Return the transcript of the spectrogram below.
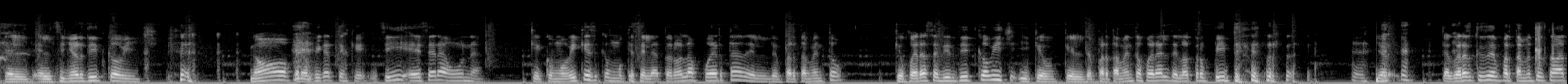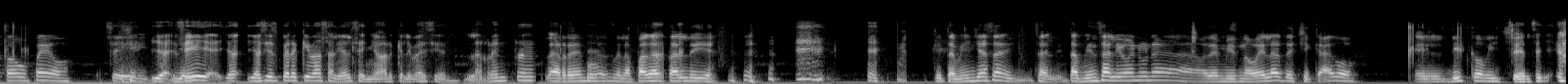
El, el señor Ditkovich. no, pero fíjate que sí, esa era una. Que como vi que como que se le atoró la puerta del departamento, que fuera a salir Ditkovich y que, que el departamento fuera el del otro Peter. Yo- ¿Te acuerdas que ese departamento estaba todo feo? Sí, Y- yo, y sí yo, yo sí esperé que iba a salir el señor que le iba a decir la renta. La renta se la pagas tal día. que también ya sal- sal- también salió en una de mis novelas de Chicago, el Ditkovich. Sí, el señor.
